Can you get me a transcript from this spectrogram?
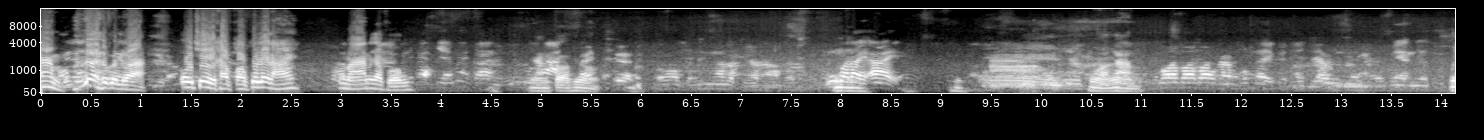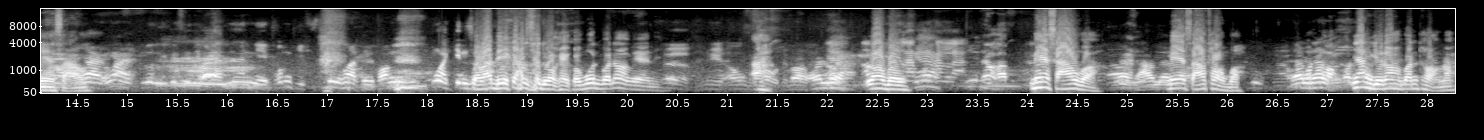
งามๆเพิ่นว่า โอเคครับขอบคุณหลายๆคุณมานครับผมยังต่อพี่น้องมึงมาได้อ้าย หัวงามบ่บ่บ่ครับผมได้ก็ดีจังแม่นอยู่แม่สาว ได้ว่ารุ่นนี้ก็สิได้เงินนี่ผมสิซื้อฮอดถือของหัวกินสวัสดีครับสะดวกให้ข้อมูลบ่เนาะแม่นี่ เออ นี่เอาอะเข้าแต่ว่ามันเนี่ยลองเบิ่งแล้วครับแม่สาวบ่แม่สาวแม่สาวทองบ่แล้วแล้วยังอยู่เนาะวันทองเนาะ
